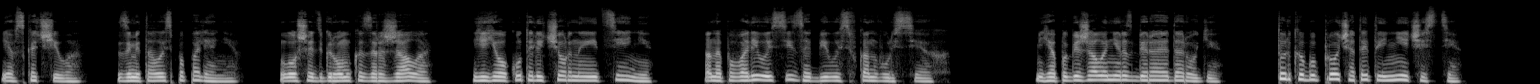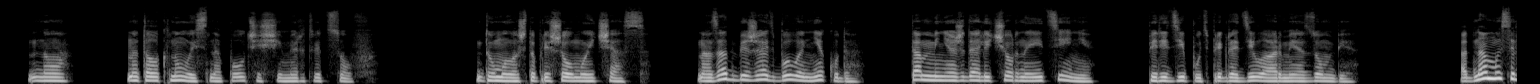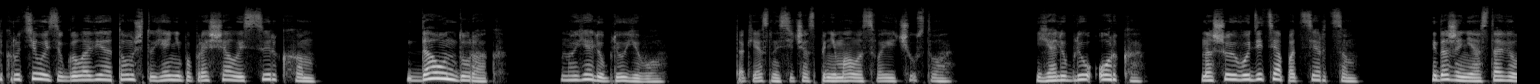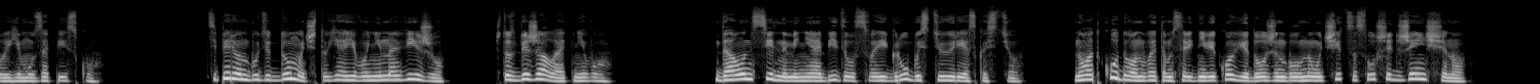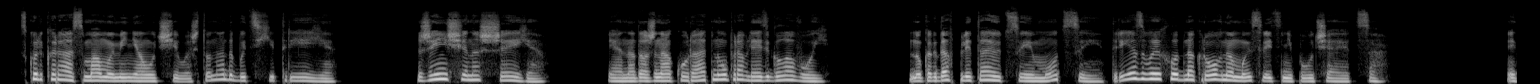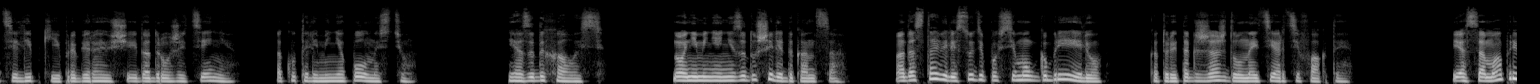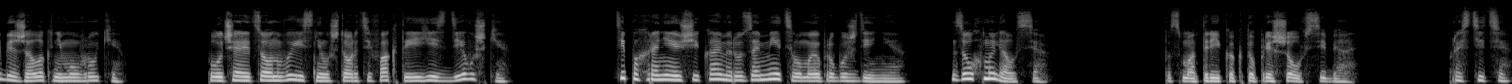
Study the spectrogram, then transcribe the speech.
Я вскочила, заметалась по поляне. Лошадь громко заржала, ее окутали черные тени, она повалилась и забилась в конвульсиях. Я побежала, не разбирая дороги, только бы прочь от этой нечисти. Но натолкнулась на полчище мертвецов. Думала, что пришел мой час. Назад бежать было некуда. Там меня ждали черные тени. Впереди путь преградила армия зомби. Одна мысль крутилась в голове о том, что я не попрощалась с Иркхом. Да, он дурак, но я люблю его. Так ясно сейчас понимала свои чувства. Я люблю орка, ношу его дитя под сердцем и даже не оставила ему записку. Теперь он будет думать, что я его ненавижу, что сбежала от него. Да, он сильно меня обидел своей грубостью и резкостью. Но откуда он в этом средневековье должен был научиться слушать женщину? Сколько раз мама меня учила, что надо быть хитрее. Женщина — шея, и она должна аккуратно управлять головой. Но когда вплетаются эмоции, трезво и хладнокровно мыслить не получается. Эти липкие, пробирающие до дрожи тени окутали меня полностью. Я задыхалась но они меня не задушили до конца, а доставили, судя по всему, к Габриэлю, который так жаждал найти артефакты. Я сама прибежала к нему в руки. Получается, он выяснил, что артефакты и есть девушки? Тип, охраняющий камеру, заметил мое пробуждение. Заухмылялся. «Посмотри-ка, кто пришел в себя». «Простите,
